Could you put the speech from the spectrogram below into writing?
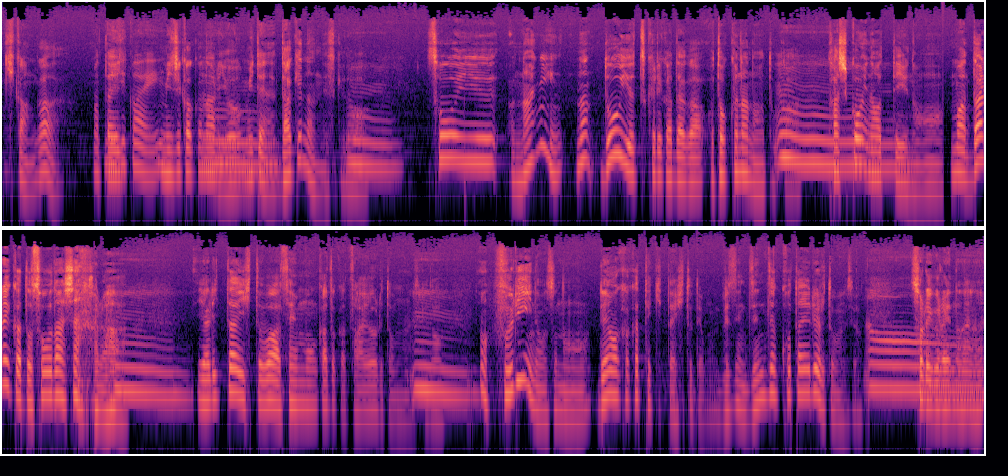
期間がまた短くなるようん。みたいなだけなんですけどうん。そういう何などういう作り方がお得なのとかうん。賢いのっていうのをまあ誰かと相談しながらうんやりたい人は専門家とか頼ると思うんですけどうん。フリーのその電話かかってきた人でも別に全然答えれると思うんですよ。それぐらいのな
